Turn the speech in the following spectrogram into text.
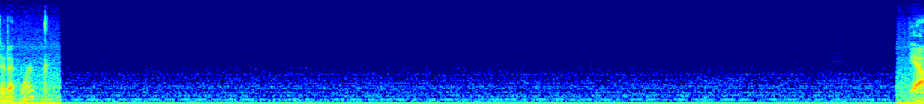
Did it work? Yeah.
